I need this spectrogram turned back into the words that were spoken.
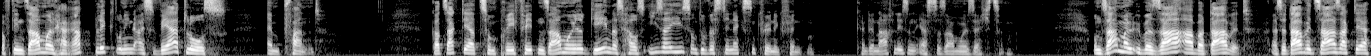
auf den Samuel herabblickt und ihn als wertlos empfand. Gott sagt ja zum Propheten Samuel, geh in das Haus Isais und du wirst den nächsten König finden. Könnt ihr nachlesen in 1 Samuel 16. Und Samuel übersah aber David. Als er David sah, sagte er,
